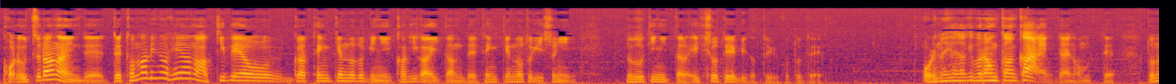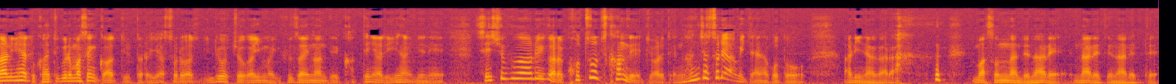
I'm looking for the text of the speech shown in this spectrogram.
これ映らないんで、で、隣の部屋の空き部屋が点検の時に鍵が開いたんで、点検の時一緒に覗きに行ったら液晶テレビだということで、俺の部屋だけブラウン管かい！みたいな思って、隣に入って帰ってくれませんか？って言ったら、いや、それは寮長が今不在なんで勝手にはできないんでね、接触が悪いからコツをつかんでって言われて、なんじゃそりゃ！みたいなことをありながら まあそんなんで慣れ、慣れて慣れて、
